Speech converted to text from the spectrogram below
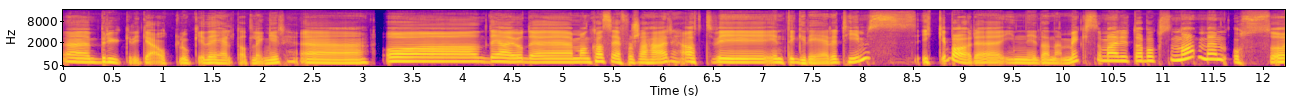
Jeg bruker ikke Outlook i det hele tatt lenger. Eh, og det er jo det man kan se for seg her, at vi integrerer Teams. Ikke bare inn i Dynamics, som er ute av boksen nå, men også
